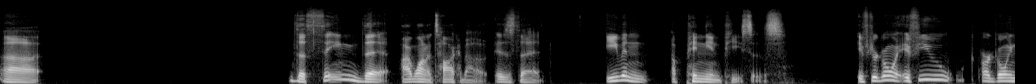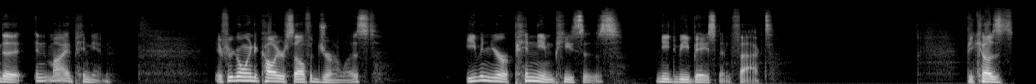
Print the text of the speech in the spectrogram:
Uh, the thing that I want to talk about is that even opinion pieces, if you're going, if you are going to, in my opinion, if you're going to call yourself a journalist, even your opinion pieces need to be based in fact. Because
